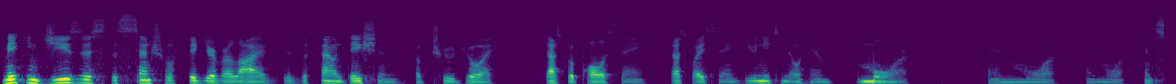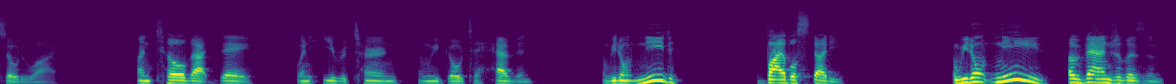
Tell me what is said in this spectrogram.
Making Jesus the central figure of our lives is the foundation of true joy. That's what Paul is saying. That's why he's saying you need to know him more and more and more. And so do I. Until that day when he returns and we go to heaven and we don't need Bible studies and we don't need evangelism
